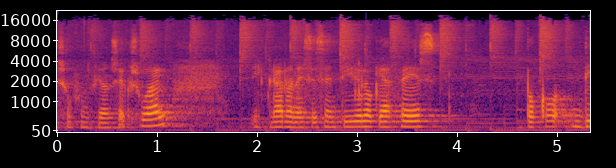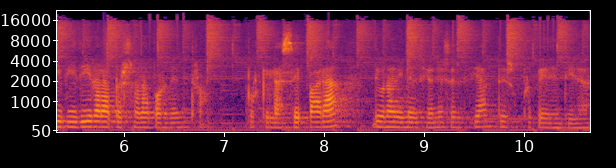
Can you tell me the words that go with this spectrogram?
su función sexual y claro, en ese sentido lo que hace es un poco dividir a la persona por dentro, porque la separa de una dimensión esencial de su propia identidad.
